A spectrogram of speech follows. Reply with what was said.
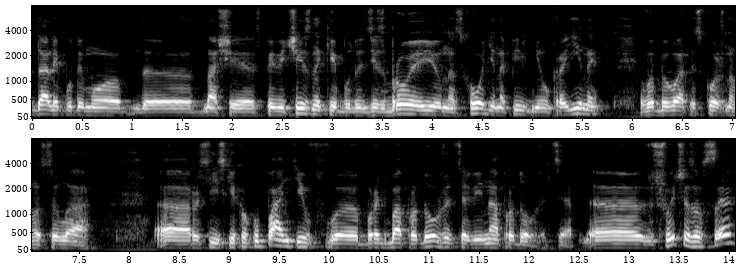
далі будемо, е, наші співвітчизники будуть зі зброєю на сході, на півдні України вибивати з кожного села російських окупантів. Е, Боротьба продовжиться, війна продовжиться. Е, Швидше за все,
